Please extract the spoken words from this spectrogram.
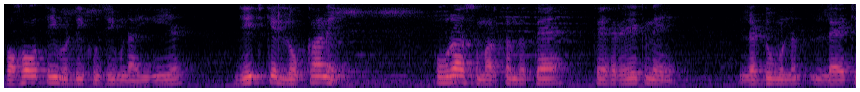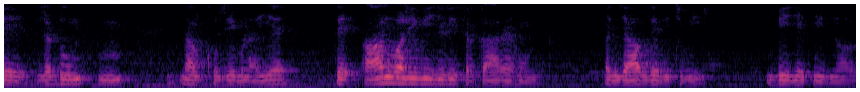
ਬਹੁਤ ਹੀ ਵੱਡੀ ਖੁਸ਼ੀ ਮਨਾਈ ਗਈ ਹੈ ਜਿਸ 'ਚ ਕਿ ਲੋਕਾਂ ਨੇ ਪੂਰਾ ਸਮਰਥਨ ਦਿੱਤਾ ਹੈ ਤੇ ਹਰੇਕ ਨੇ ਲੱਡੂ ਮਨ- ਲੈ ਕੇ ਲੱਡੂ ਨਾਲ ਖੁਸ਼ੀ ਮਨਾਈ ਹੈ ਤੇ ਆਉਣ ਵਾਲੀ ਵੀ ਜਿਹੜੀ ਸਰਕਾਰ ਹੈ ਹੁਣ ਪੰਜਾਬ ਦੇ ਵਿੱਚ ਵੀ ਬੀਜੇਪੀ ਨਾਲ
